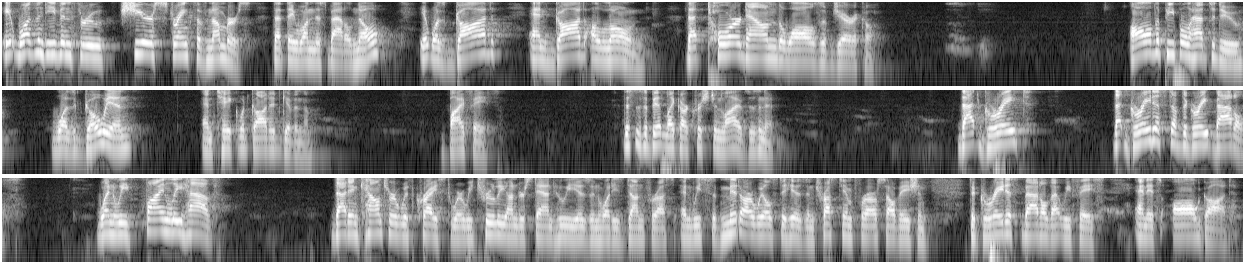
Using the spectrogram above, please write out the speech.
It wasn't even through sheer strength of numbers that they won this battle. No, it was God and God alone that tore down the walls of Jericho. All the people had to do was go in and take what God had given them by faith. This is a bit like our Christian lives, isn't it? That great that greatest of the great battles, when we finally have that encounter with Christ where we truly understand who he is and what he's done for us, and we submit our wills to his and trust him for our salvation, the greatest battle that we face, and it's all God.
